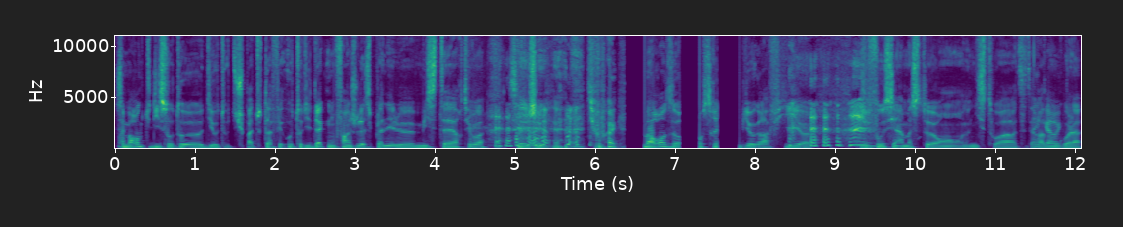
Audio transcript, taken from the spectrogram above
C'est marrant que tu dises auto, dis auto, je suis pas tout à fait autodidacte, mais enfin, je laisse planer le mystère, tu vois. tu vois, marrant de biographie. Euh, j'ai fait aussi un master en, histoire, etc. Donc voilà.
